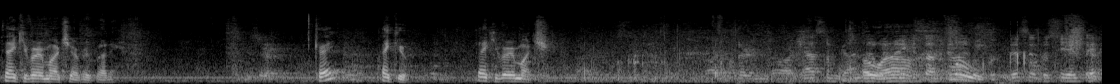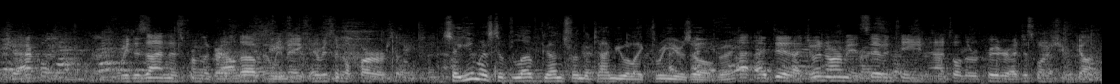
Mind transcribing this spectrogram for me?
Thank you very much, everybody. Okay? Thank you. Thank you very much. Got some guns Oh, that we wow. make in South This is the PSA Jackal. We designed this from the ground up, and we make every single part ourselves. So you must have loved guns from the time you were like three years old, right? I, I did. I joined the army at 17, and I told the recruiter I just want to shoot guns.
